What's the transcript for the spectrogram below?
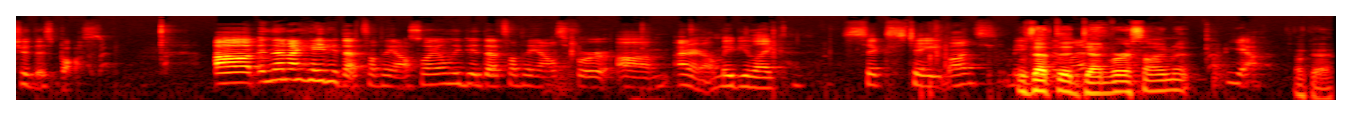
to this boss. Um, and then I hated that something else, so I only did that something else for um, I don't know, maybe like six to eight months. maybe Was that the less. Denver assignment? Yeah. Okay.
